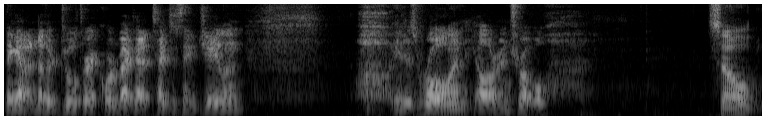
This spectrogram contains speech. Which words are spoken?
They got another dual threat quarterback out of Texas named Jalen. It is rolling. Y'all are in trouble. So,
